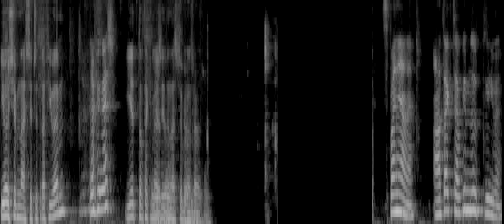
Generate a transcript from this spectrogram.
i 18. Czy trafiłem? Trafiłeś? Je, to w takim razie 11 obrażeń. Wspaniale. A tak całkiem dotkliwy.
